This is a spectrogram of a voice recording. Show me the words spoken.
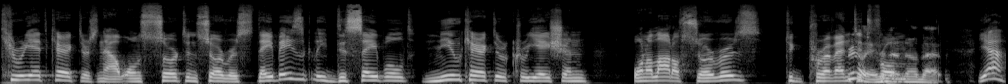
create characters now on certain servers. They basically disabled new character creation on a lot of servers to prevent Really? I it didn't from know that. yeah,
